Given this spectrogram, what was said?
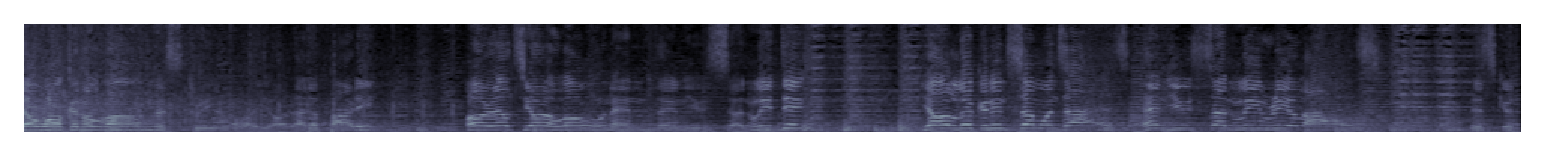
You're walking along the street, or you're at a party, or else you're alone, and then you suddenly dig. You're looking in someone's eyes, and you suddenly realize this could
